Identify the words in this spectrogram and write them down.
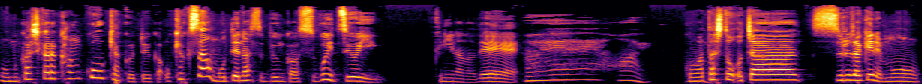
う、もう昔から観光客というか、お客さんをもてなす文化はすごい強い国なので、ええはい。こう私とお茶するだけでも、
